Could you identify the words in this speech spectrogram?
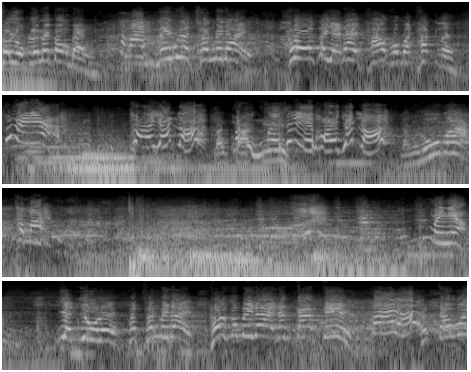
สรุปแล้วไม่ต้องแบ่ง ทำไมในเมื่อฉันไม่ได้ เธอก็อย่าได้เท้าพรหมทัศน์เลย ทำไมเนี่ยทรยศเหรอหลังมาจาก ถึงที่เมืองฉันเองทรยศเหรอนังรู้มาก ทำไมทำไมเนี่ยอย่าอยู่เลย ถ้าฉันไม่ได้ เธอก็ไม่ได้นังกากีมาเหรอ ฉันจำไว้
